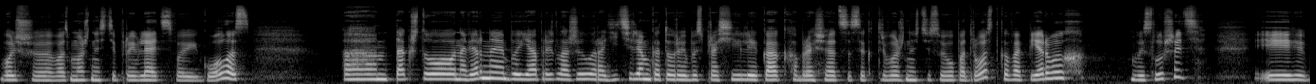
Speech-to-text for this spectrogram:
больше возможностей проявлять свой голос. Так что, наверное, бы я предложила родителям, которые бы спросили, как обращаться с экотревожностью своего подростка, во-первых, выслушать. И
